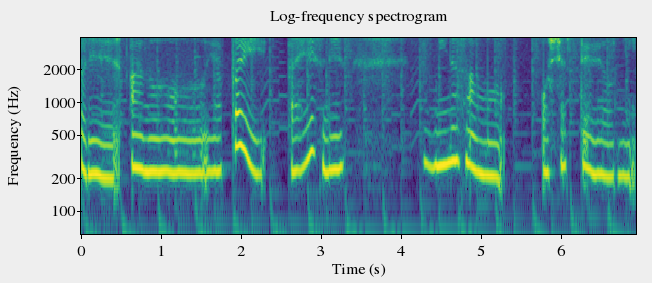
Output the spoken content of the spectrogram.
とねあのー、やっぱりあれですね。皆さんもおっしゃってるように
